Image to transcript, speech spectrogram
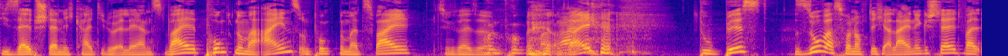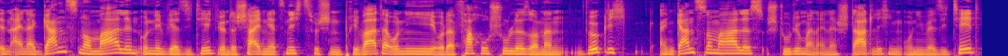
die Selbstständigkeit, die du erlernst, weil Punkt Nummer eins und Punkt Nummer zwei, beziehungsweise Und Punkt Nummer drei. drei, du bist sowas von auf dich alleine gestellt, weil in einer ganz normalen Universität, wir unterscheiden jetzt nicht zwischen privater Uni oder Fachhochschule, sondern wirklich ein ganz normales Studium an einer staatlichen Universität,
